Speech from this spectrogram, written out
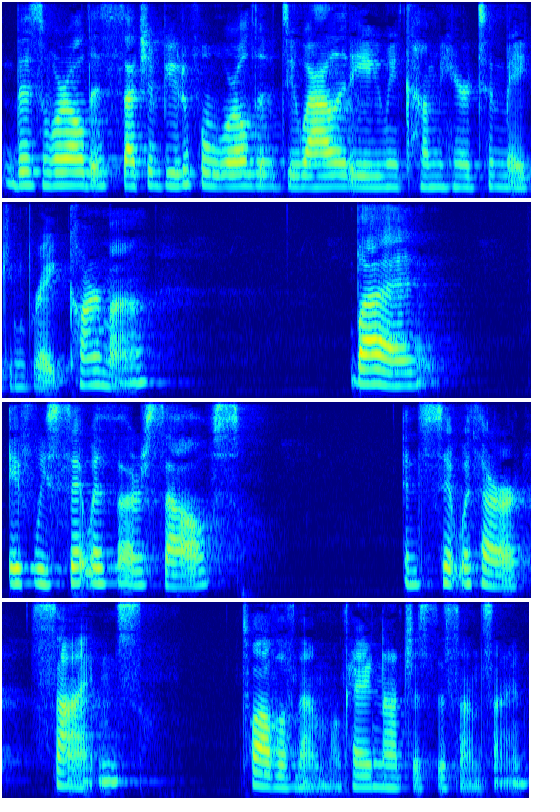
this world is such a beautiful world of duality. We come here to make and break karma. But if we sit with ourselves and sit with our signs, 12 of them, okay, not just the sun sign,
